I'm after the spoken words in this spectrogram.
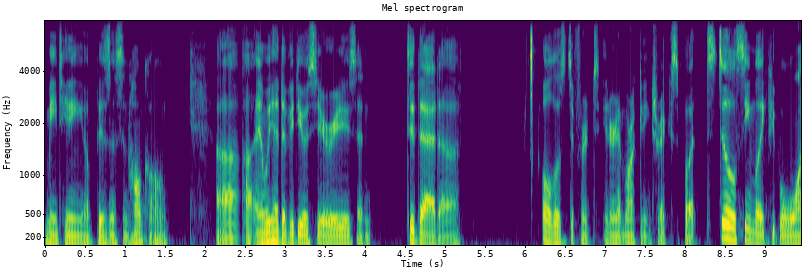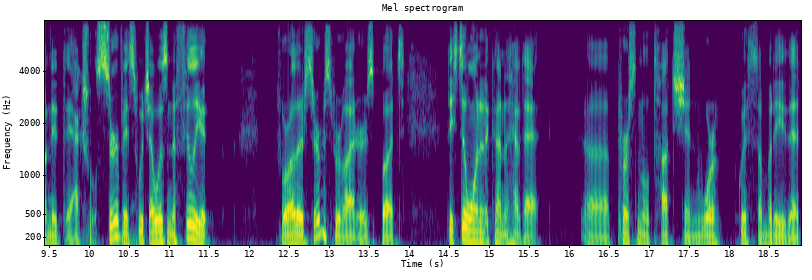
maintaining a business in Hong Kong. Uh, and we had the video series and did that, uh, all those different internet marketing tricks, but still seemed like people wanted the actual service, which I was an affiliate for other service providers, but they still wanted to kind of have that uh, personal touch and work with somebody that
